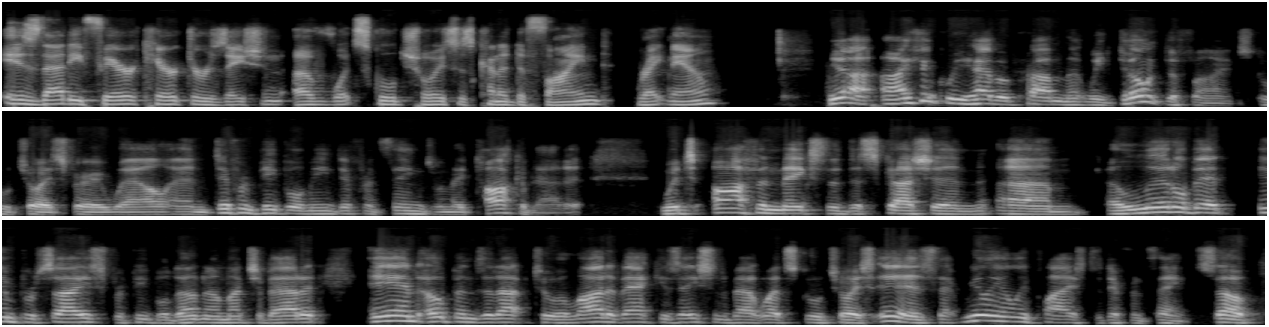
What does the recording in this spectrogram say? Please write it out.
is that a fair characterization of what school choice is kind of defined right now? Yeah, I think we have a problem that we don't define school choice very well, and different people mean different things when they talk about it, which often makes the discussion um, a little bit imprecise for people don't know much about it, and opens it up to a lot of accusation about what school choice is that really only applies to different things. So,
